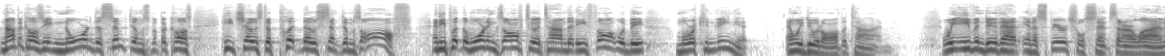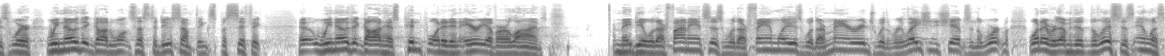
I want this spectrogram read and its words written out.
Not because he ignored the symptoms, but because he chose to put those symptoms off. And he put the warnings off to a time that he thought would be more convenient. And we do it all the time. We even do that in a spiritual sense in our lives where we know that God wants us to do something specific. Uh, we know that God has pinpointed an area of our lives may deal with our finances, with our families, with our marriage, with relationships and the work, whatever. I mean, the, the, list is endless.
